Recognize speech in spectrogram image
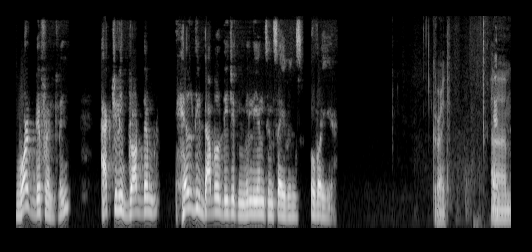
work differently actually brought them healthy double digit millions in savings over a year. Great. Um,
